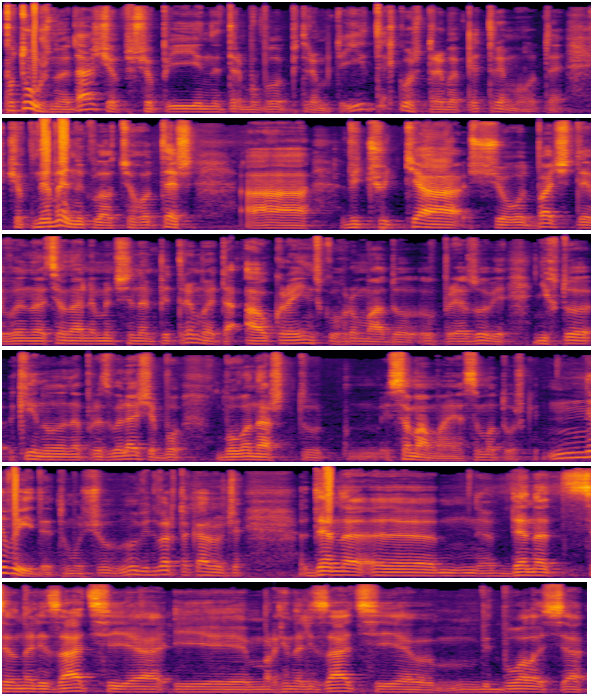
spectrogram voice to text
Потужною, да, щоб, щоб її не треба було підтримати. Її також треба підтримувати, щоб не виникло цього теж а, відчуття, що от бачите, ви національним меншинам підтримуєте, а українську громаду в Приазові ніхто кинули на призволяще, бо, бо вона ж тут сама має самотужки. Не вийде, тому що, ну, відверто кажучи, дена, е, денаціоналізація і маргіналізація відбувалася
